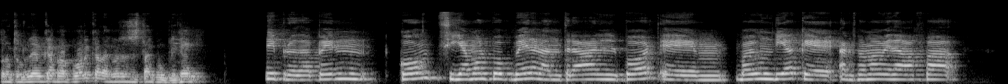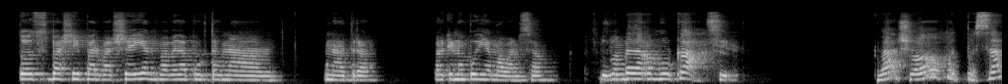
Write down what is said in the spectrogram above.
retornem cap a port, que la cosa s'està complicant. Sí, però depèn com, si hi ha molt poc vent a l'entrar al port, eh, va haver un dia que ens vam haver d'agafar tots vaixell per vaixell i ens va haver de portar una, una altra, perquè no podíem avançar. Us vam haver de remolcar. Sí. Clar, això pot passar.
